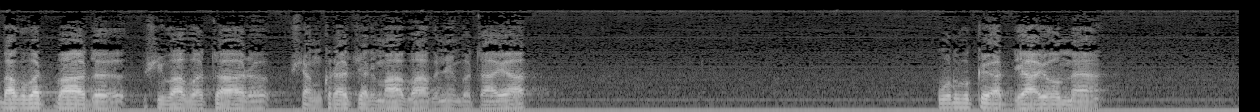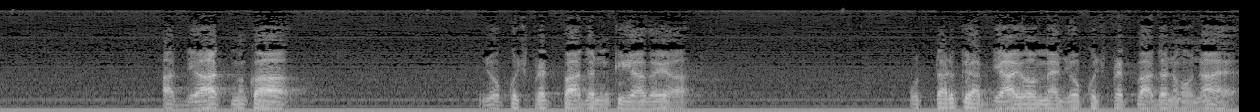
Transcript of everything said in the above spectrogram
भगवत पाद शिवावतार शंकराचार्य महाभाग ने बताया पूर्व के अध्यायों में अध्यात्म का जो कुछ प्रतिपादन किया गया, उत्तर के अध्यायों में जो कुछ प्रतिपादन होना है,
